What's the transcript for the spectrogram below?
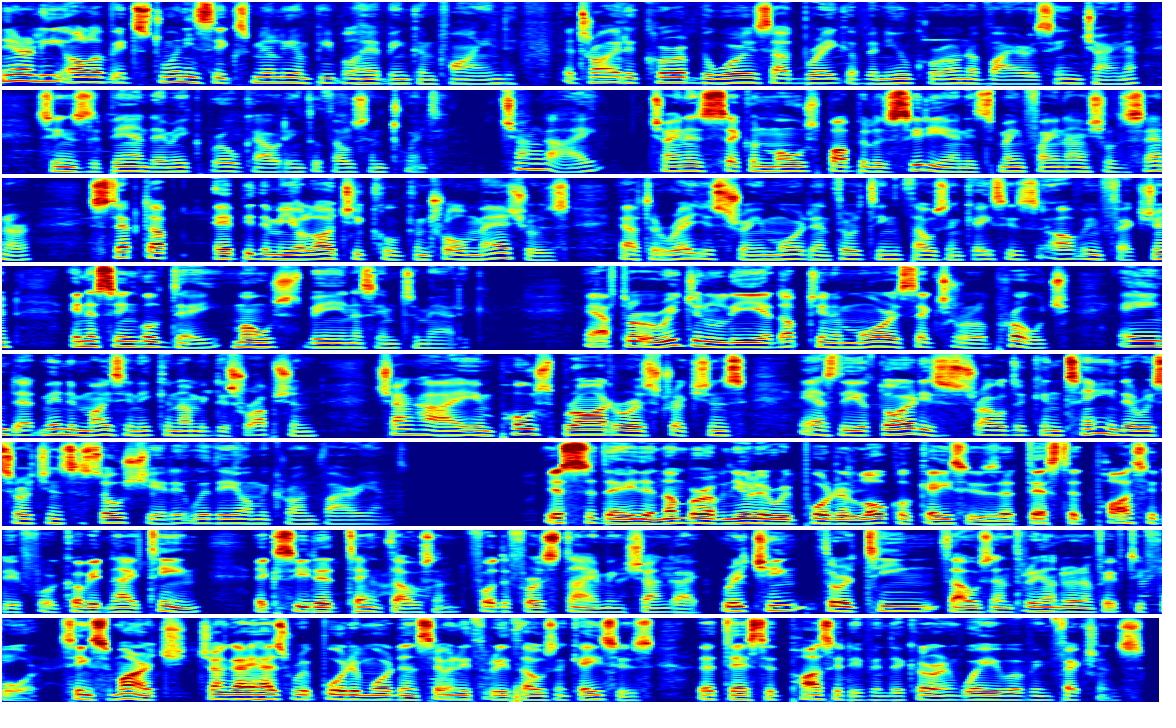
Nearly all of its 26 million people have been confined to try to curb the worst outbreak of the new coronavirus in China since the pandemic broke out in 2020. Shanghai, China's second most populous city and its main financial center, stepped up epidemiological control measures after registering more than 13,000 cases of infection in a single day, most being asymptomatic. After originally adopting a more sectoral approach aimed at minimizing economic disruption, Shanghai imposed broader restrictions as the authorities struggled to contain the resurgence associated with the Omicron variant. Yesterday, the number of newly reported local cases that tested positive for COVID 19 exceeded 10,000 for the first time in Shanghai, reaching 13,354. Since March, Shanghai has reported more than 73,000 cases that tested positive in the current wave of infections.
